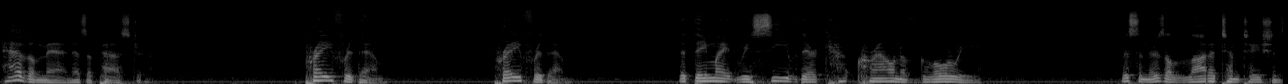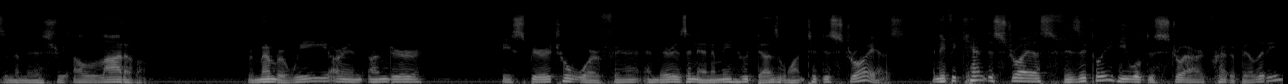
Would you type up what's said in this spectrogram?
have a man as a pastor Pray for them. Pray for them that they might receive their crown of glory. Listen, there's a lot of temptations in the ministry, a lot of them. Remember, we are in under a spiritual warfare, and there is an enemy who does want to destroy us. And if he can't destroy us physically, he will destroy our credibility,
